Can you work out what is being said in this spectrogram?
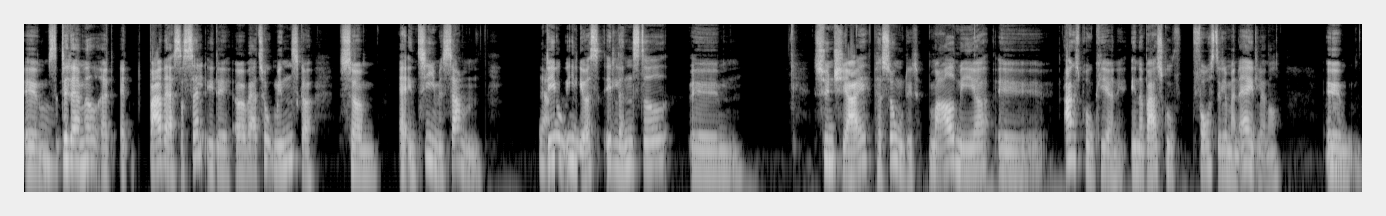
Øhm, mm. Så det der med at, at bare være sig selv i det, og være to mennesker, som er intime sammen, ja. det er jo egentlig også et eller andet sted, øhm, synes jeg personligt, meget mere øh, angstprovokerende, end at bare skulle forestille, at man er et eller andet. Mm. Øhm,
